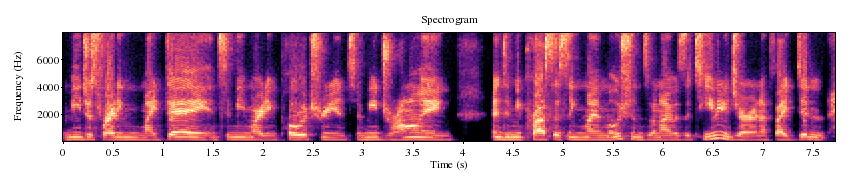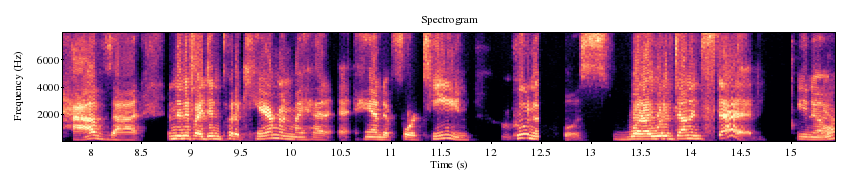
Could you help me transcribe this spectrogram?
me just writing my day into me writing poetry into me drawing into me processing my emotions when I was a teenager. And if I didn't have that, and then if I didn't put a camera in my head, eh, hand at 14, hmm. who knows what I would have done instead, you know? Yeah.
